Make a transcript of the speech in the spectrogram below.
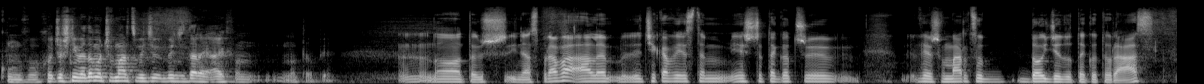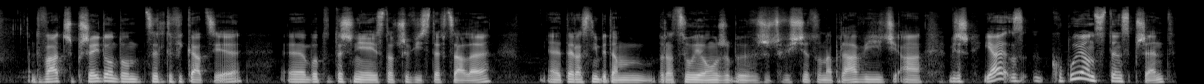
kunwo. Chociaż nie wiadomo, czy w marcu będzie, będzie dalej iPhone na topie. No, to już inna sprawa, ale ciekawy jestem jeszcze tego, czy wiesz, w marcu dojdzie do tego to raz. Dwa, czy przejdą tą certyfikację E, bo to też nie jest oczywiste wcale. E, teraz niby tam pracują, żeby rzeczywiście to naprawić, a wiesz, ja kupując ten sprzęt,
